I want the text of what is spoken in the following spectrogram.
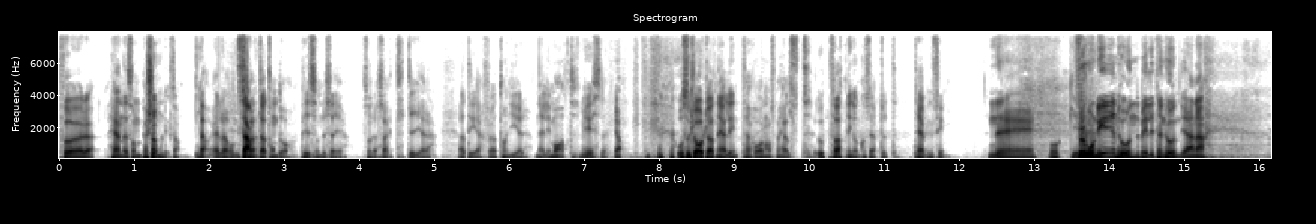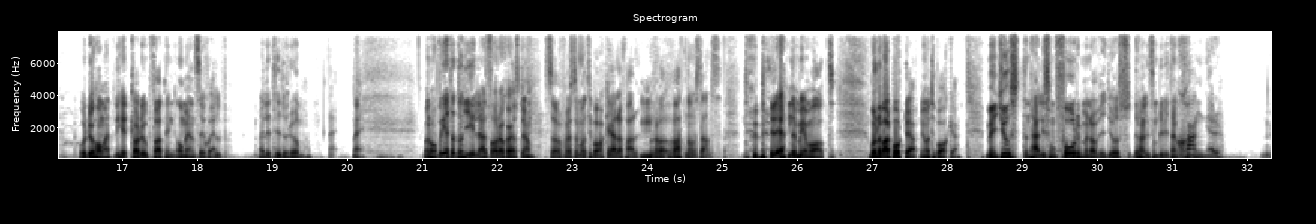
För henne som person liksom. Ja, eller om... Samt att hon då, precis som du säger, som du har sagt tidigare, att det är för att hon ger Nelly mat. Just det. Ja. Och såklart att Nelly inte har någon som helst uppfattning om konceptet tävlingssim. Nej, och... För eh, hon är en hund med en liten hundhjärna. Och då har man inte helt klar uppfattning om än sig själv. Eller tid och rum. Nej. Nej. Men hon vet att hon gillar Sara Sjöström. Sara Sjöström var tillbaka i alla fall. Mm. Hon har varit någonstans. Nu blir det ännu mer mat. Hon har varit borta, nu är hon tillbaka. Men just den här liksom formen av videos, den har liksom blivit en genre.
